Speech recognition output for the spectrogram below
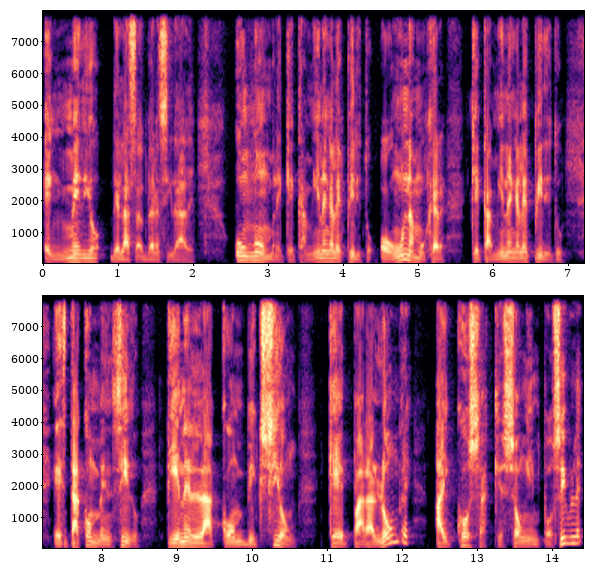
en medio de las adversidades. Un hombre que camina en el Espíritu o una mujer que camina en el Espíritu está convencido tiene la convicción que para el hombre hay cosas que son imposibles,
